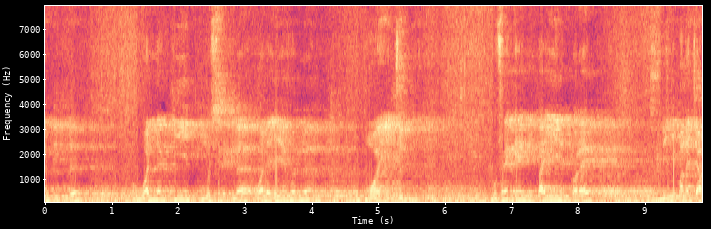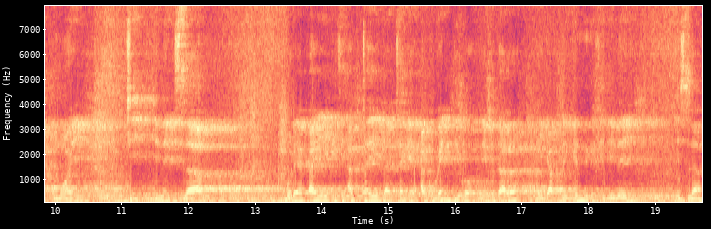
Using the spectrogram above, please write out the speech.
jullit la wala kii mushrik la wala yéefar la mooy julli bu fekkee ni bàyyi nañ ko rek li ñu mën a jàpp mooy ci diine islaam bu dee bàyyi gi ci ak tay la tege ak weddi ko ni du dara ñu jàpp ne génn nga ci diine yi islaam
